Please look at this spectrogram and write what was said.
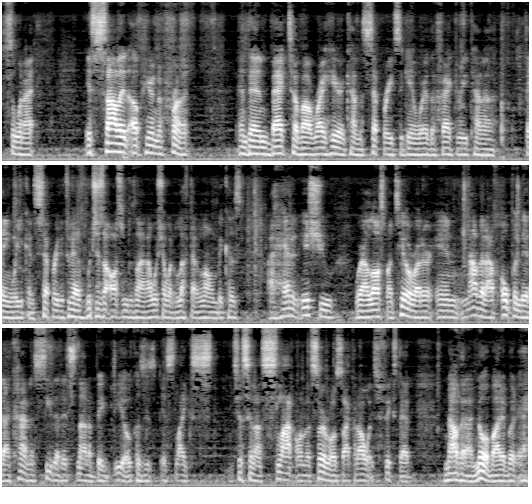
So when I, it's solid up here in the front. And then back to about right here, it kind of separates again where the factory kind of thing where you can separate the two halves, which is an awesome design. I wish I would have left that alone because I had an issue where I lost my tail rudder. And now that I've opened it, I kind of see that it's not a big deal because it's, it's like just in a slot on the servo, so I could always fix that now that I know about it. But eh,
